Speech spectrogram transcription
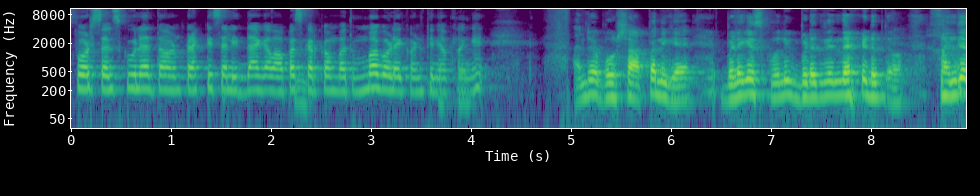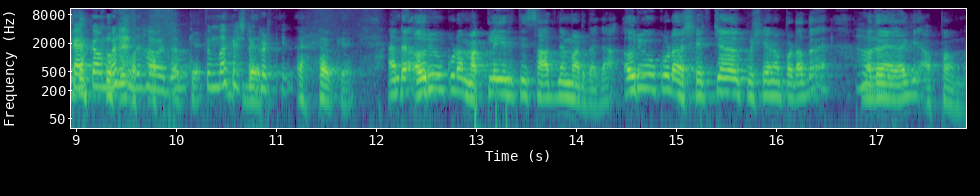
ಸ್ಪೋರ್ಟ್ಸ್ ಅಲ್ಲಿ ಸ್ಕೂಲಲ್ಲಿ ತಗೊಂಡು ಪ್ರಾಕ್ಟೀಸ್ ಅಲ್ಲಿ ಇದ್ದಾಗ ವಾಪಸ್ ಕರ್ಕೊಂಬ. ತುಂಬಾ ಗೋಳೈಕೊಂತೀನಿ ಅಪ್ಪಂಗೆ ಅಂದ್ರೆ ಬಹುಶಃ ಅಪ್ಪನಿಗೆ ಬೆಳಗ್ಗೆ ಸ್ಕೂಲಿಗೆ ಬಿಡೋದ್ರಿಂದ ಹಿಡಿದು ಸಂಜೆ ಹೌದು. ತುಂಬಾ ಕಷ್ಟ ಪಡ್ತೀನಿ ಓಕೆ ಅಂದ್ರೆ ಅವರಿಗೂ ಕೂಡ ಮಕ್ಕಳು ಈ ರೀತಿ ಸಾಧನೆ ಮಾಡಿದಾಗ ಅವರಿಗೂ ಕೂಡ ಅಷ್ಟು ಹೆಚ್ಚಿನ ಖುಷಿಯನ್ನು ಪಡೋದು ಮೊದಲನೇದಾಗಿ ಅಪ್ಪ ಅಮ್ಮ.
